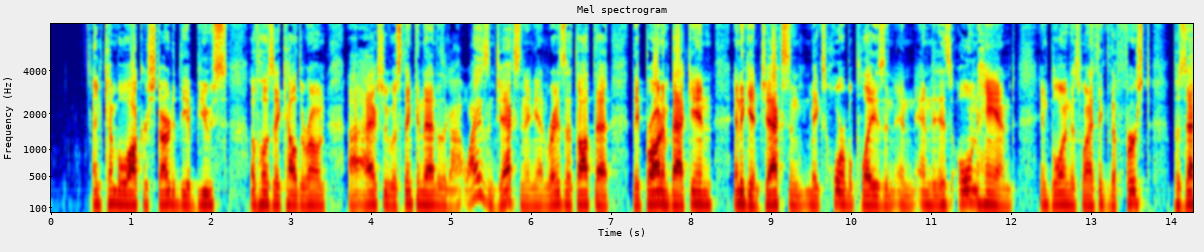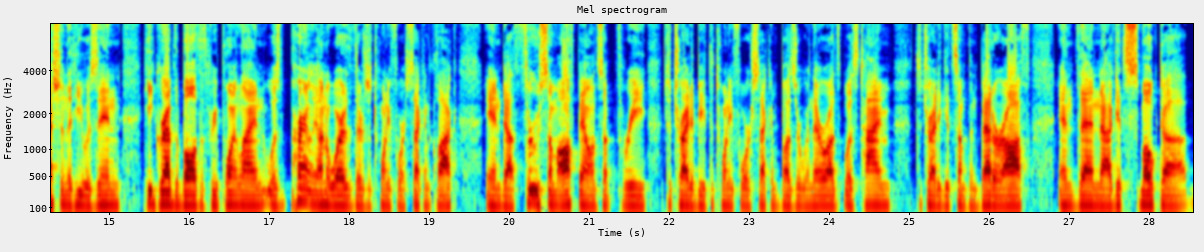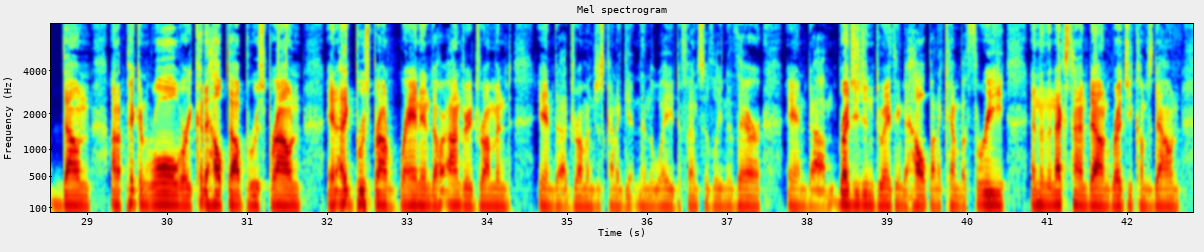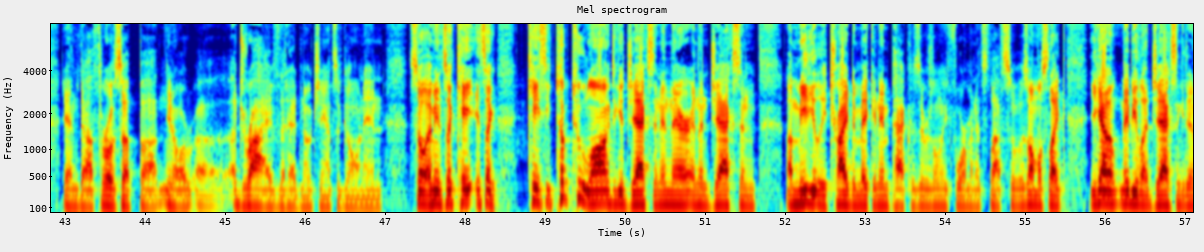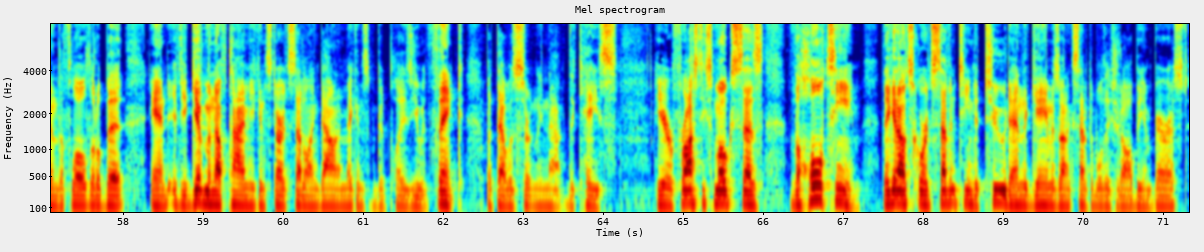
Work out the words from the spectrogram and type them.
and Kemba Walker started the abuse of Jose Calderon. Uh, I actually was thinking that. I was like, why isn't Jackson in yet? And right as I thought that, they brought him back in. And again, Jackson makes horrible plays and, and, and his own hand in blowing this one. I think the first possession that he was in, he grabbed the ball at the three point line, was apparently unaware that there's a 24 second clock, and uh, threw some off balance up three to try to beat the 24 second buzzer when there was, was time to try to get something better off. And then uh, gets smoked uh, down on a pick and roll where he could have helped out Bruce Brown. And I think Bruce Brown ran into Andre Drummond, and uh, Drummond just kind of getting in the way defensively into there. And um, Reggie didn't do anything to help on a Kemba three. And then the next time down, Reggie comes down and uh, throws up, uh, you know, a, a, drive that had no chance of going in. So I mean, it's like it's like Casey took too long to get Jackson in there, and then Jackson immediately tried to make an impact because there was only four minutes left. So it was almost like you got to maybe let Jackson get into the flow a little bit, and if you give him enough time, he can start settling down and making some good plays. You would think, but that was certainly not the case here. Frosty Smokes says the whole team they get outscored 17 to two to end the game is unacceptable. They should all be embarrassed.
